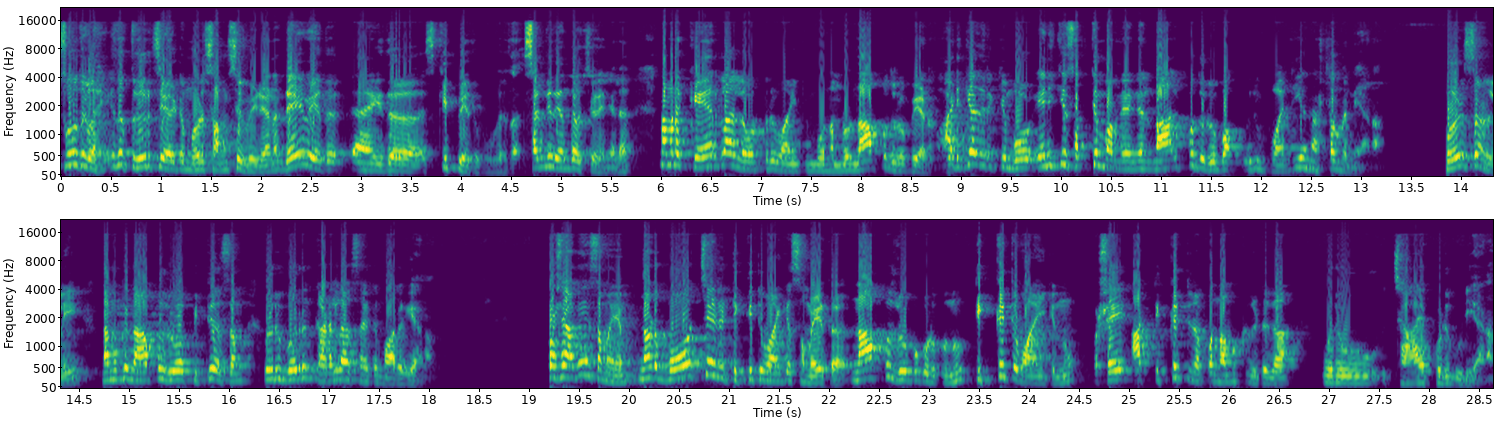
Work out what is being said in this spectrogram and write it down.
സുഹൃത്തുക്കളെ ഇത് തീർച്ചയായിട്ടും ഒരു സംശയ വീഡിയോയാണ്. ദയവേത് ഇത് സ്കിപ്പ് ചെയ്ത് പോകരുത്. സംഗതി എന്താ വെച്ച് കഴിഞ്ഞാൽ നമ്മുടെ കേരള ലോട്ടറി വാങ്ങിക്കുമ്പോൾ നമ്മൾ നാൽപ്പത് രൂപയാണ്. അടിക്കാതിരിക്കുമ്പോൾ എനിക്ക് സത്യം പറഞ്ഞു കഴിഞ്ഞാൽ നാൽപ്പത് രൂപ ഒരു വലിയ നഷ്ടം തന്നെയാണ്. പേഴ്സണലി നമുക്ക് നാൽപ്പത് രൂപ പിറ്റേ ദിവസം ഒരു വെറും കടലാസായിട്ട് മാറുകയാണ്. പക്ഷെ അതേസമയം നമ്മുടെ ബോച്ചയുടെ ടിക്കറ്റ് വാങ്ങിക്കുന്ന സമയത്ത് നാൽപ്പത് രൂപ കൊടുക്കുന്നു ടിക്കറ്റ് വാങ്ങിക്കുന്നു. പക്ഷേ ആ ടിക്കറ്റിനൊപ്പം നമുക്ക് കിട്ടുക ഒരു ചായപ്പൊടി കൂടിയാണ്.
